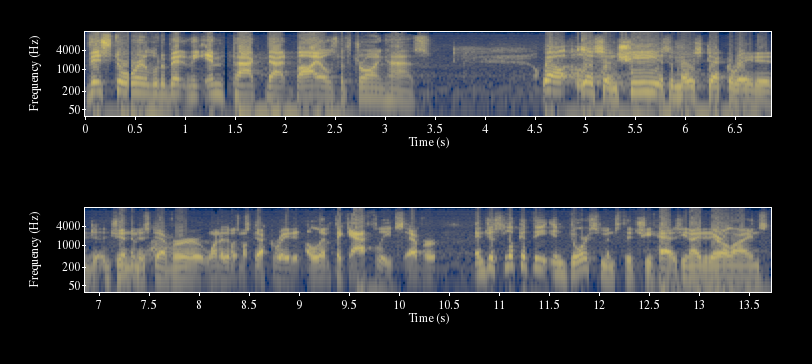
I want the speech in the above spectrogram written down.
this story a little bit and the impact that Biles withdrawing has. Well, listen, she is the most decorated gymnast ever, one of the most decorated Olympic athletes ever. And just look at the endorsements that she has United Airlines,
